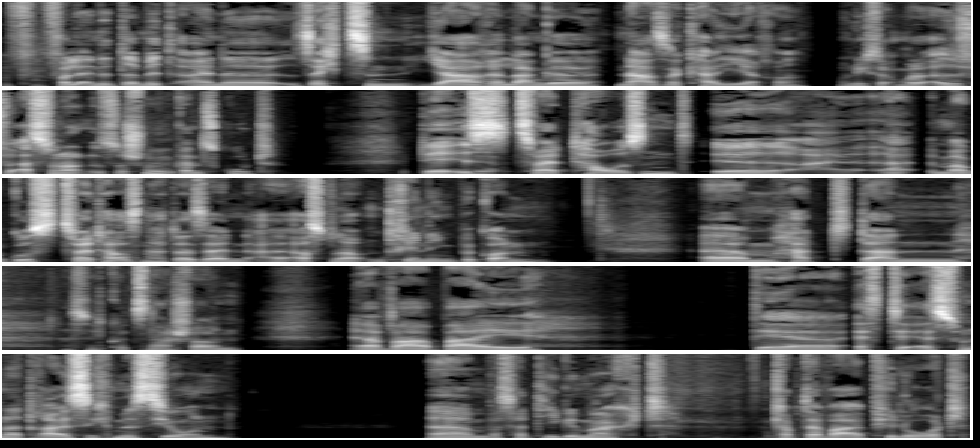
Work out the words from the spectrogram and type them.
vollendet damit eine 16 Jahre lange NASA-Karriere. Und ich sag mal, also für Astronauten ist das schon Hm. ganz gut. Der ist 2000, äh, äh, im August 2000 hat er sein Astronautentraining begonnen. Ähm, hat dann, lass mich kurz nachschauen, er war bei der STS 130 Mission. Ähm, was hat die gemacht? Ich glaube, da war er Pilot.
